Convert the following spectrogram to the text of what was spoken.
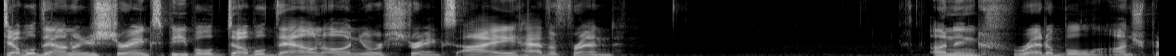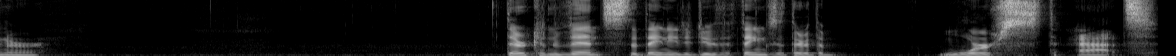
double down on your strengths, people. Double down on your strengths. I have a friend an incredible entrepreneur. They're convinced that they need to do the things that they're the worst at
